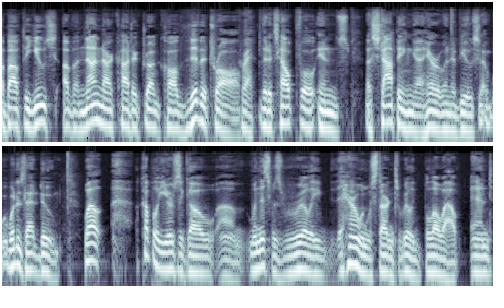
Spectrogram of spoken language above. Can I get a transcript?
about the use of a non-narcotic drug called Vivitrol. Correct. That it's helpful in uh, stopping uh, heroin abuse. Uh, what does that do? Well, a couple of years ago, um, when this was really the heroin was starting to really blow out, and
